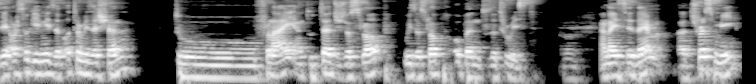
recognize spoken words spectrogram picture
they also gave me the authorization to fly and to touch the slope with the slope open to the tourist. Mm. And I say them, uh, trust me,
